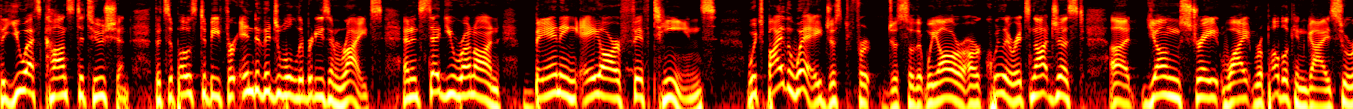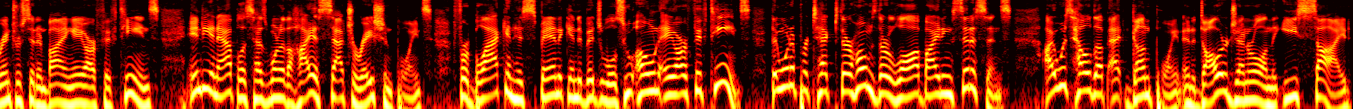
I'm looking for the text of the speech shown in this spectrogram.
the U.S. Constitution that's supposed to be for individual liberties and rights, and instead you run on banning AR-15s, which, by the way, just for just so that we all are, are clear, it's not just uh, young, straight, white Republican guys who are interested in buying AR-15s. Indianapolis has one of the highest saturation points for Black and Hispanic individuals who own AR-15s. They want to protect their homes. They're law-abiding citizens. I was held up at gunpoint in a Dollar General on the east side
